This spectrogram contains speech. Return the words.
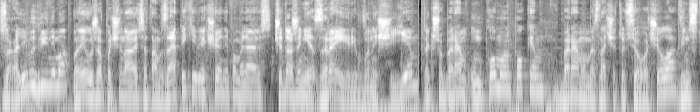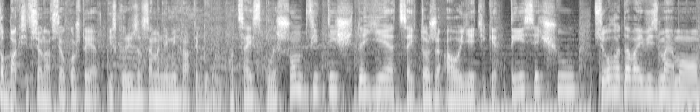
взагалі в ігрі нема. Вони вже починаються там з епіків, якщо я не помиляюсь. Чи навіть ні, з рейерів вони ще є. Так що беремо ункомон поки. Беремо ми, значить, оцього чела. Він 100 баксів все на все коштує. І скоріш за все, ми ним і грати будемо. Оцей з плешом 2000 дає, цей теж АОЄ тільки 1000. Цього давай візьмемо.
